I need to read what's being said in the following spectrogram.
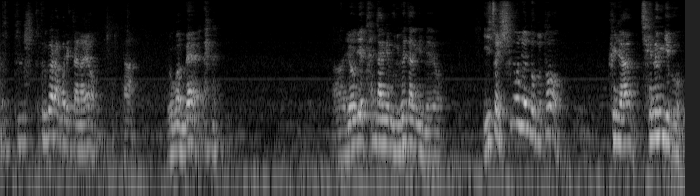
부- 부- 들어가라고 그랬잖아요. 자, 요건데 어, 여기에 단장님 우리 회장님이에요. 2015년도부터 그냥 재능 기부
